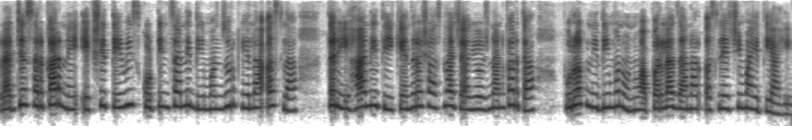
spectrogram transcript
राज्य सरकारने एकशे तेवीस कोटींचा निधी मंजूर केला असला तरी हा निधी केंद्र शासनाच्या योजनांकरता पूरक निधी म्हणून वापरला जाणार असल्याची माहिती आहे.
